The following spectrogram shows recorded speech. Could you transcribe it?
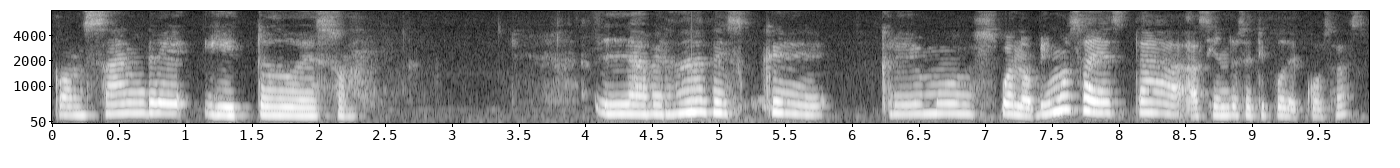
con sangre y todo eso. La verdad es que creemos, bueno, vimos a esta haciendo ese tipo de cosas,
